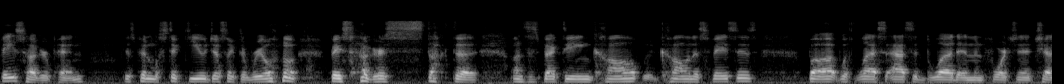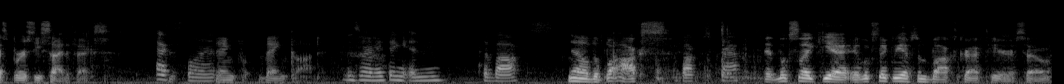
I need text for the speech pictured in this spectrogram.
face hugger pin. This pin will stick to you just like the real face huggers stuck to unsuspecting col- colonist faces, but with less acid blood and unfortunate chest bursty side effects. Excellent. Thank, thank God. Is there anything in the box? Now the box, Box craft? it looks like yeah, it looks like we have some box craft here. So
